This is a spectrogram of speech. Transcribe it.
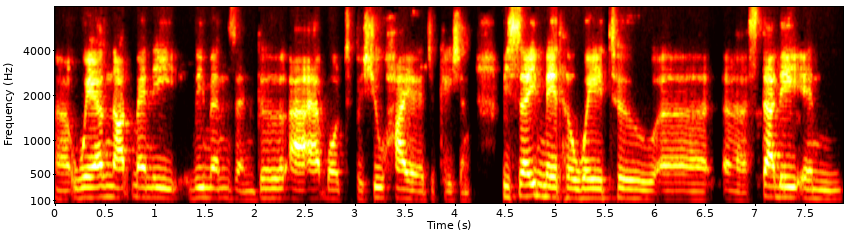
uh, where not many women and girls are able to pursue higher education. Pisay made her way to uh, study in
